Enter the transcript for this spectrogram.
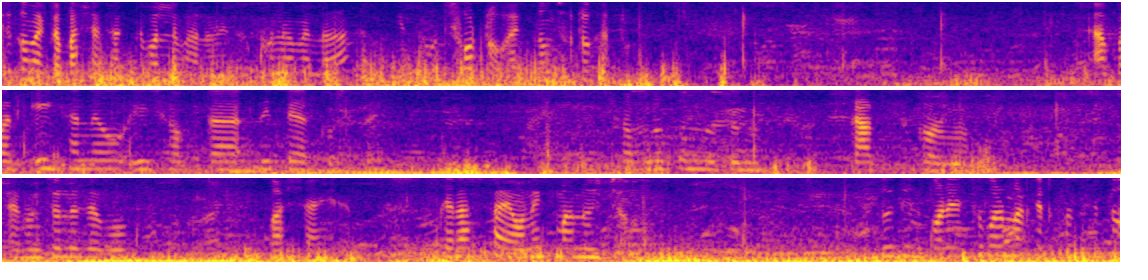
এরকম একটা বাসায় থাকতে পারলে ভালো হতো খোলামেলা কিন্তু ছোট একদম ছোটখাটো। আবার এইখানেও এই সবটা রিপেয়ার করছে। সব নতুন নতুন কাজকর্ম। এখন চলে যাব বাসায়। আজকে রাস্তায় অনেক মানুষজন। দুই দিন পরে সুপার মার্কেট খুলছে তো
